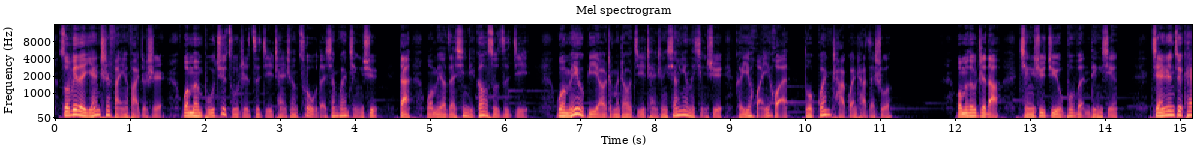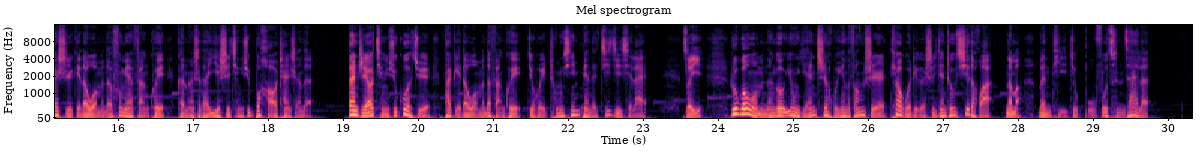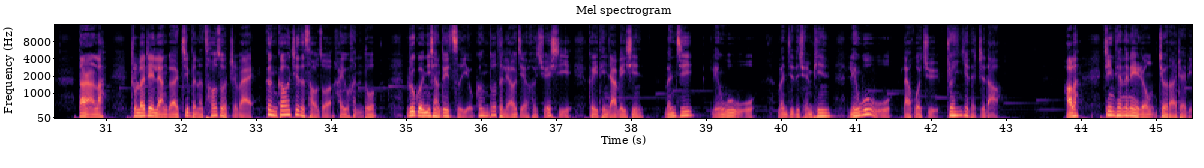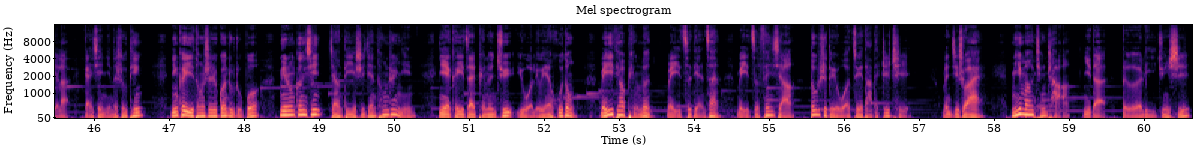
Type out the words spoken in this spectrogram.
所谓的延迟反应法，就是我们不去阻止自己产生错误的相关情绪，但我们要在心里告诉自己，我没有必要这么着急产生相应的情绪，可以缓一缓，多观察观察再说。我们都知道，情绪具有不稳定性。前任最开始给到我们的负面反馈，可能是他一时情绪不好产生的，但只要情绪过去，他给到我们的反馈就会重新变得积极起来。所以，如果我们能够用延迟回应的方式跳过这个时间周期的话，那么问题就不复存在了。当然了，除了这两个基本的操作之外，更高阶的操作还有很多。如果你想对此有更多的了解和学习，可以添加微信文姬零五五。文姬的全拼零五五来获取专业的指导。好了，今天的内容就到这里了，感谢您的收听。您可以同时关注主播，内容更新将第一时间通知您。您也可以在评论区与我留言互动，每一条评论、每一次点赞、每一次分享，都是对我最大的支持。文姬说爱，迷茫情场，你的得力军师。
